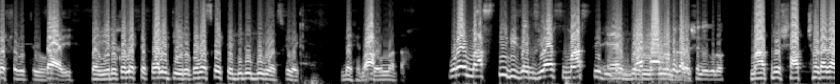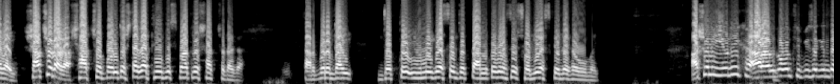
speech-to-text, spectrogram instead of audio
ব্যবসা করতে হবে। তাই? ভাই এরকম একটা কোয়ালিটি এরকম আজকে একটা ভিডিও দিব আজকে ভাই। দেখেন বাহ। এই পুরো মাস্তি ডিজাইন ভিউয়ার্স মাস্তি ডিজাইন। কালেকশন এগুলো? মাত্র সাতশো টাকা ভাই। 700 টাকা? সাতশো পঞ্চাশ টাকা থ্রি পিস মাত্র সাতশো টাকা। তারপরে ভাই যত ইউনিক আছে যত আনকমন আছে সবই আজকে দেখাবো ভাই। আসলে ইউনিক আর আনকমন থ্রি পিসে কিন্তু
